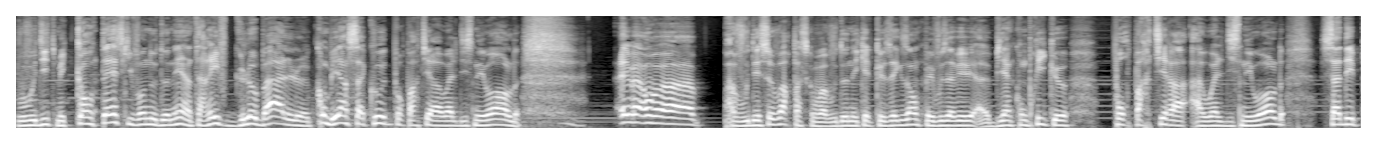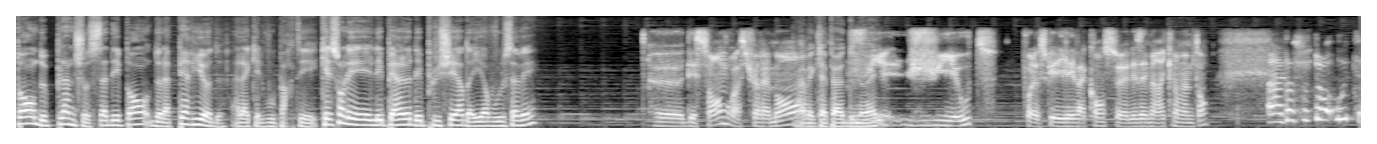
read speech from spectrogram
vous vous dites, mais quand est-ce qu'ils vont nous donner un tarif global? Combien ça coûte pour partir à Walt Disney World? Eh bien, on va pas vous décevoir parce qu'on va vous donner quelques exemples, mais vous avez euh, bien compris que pour partir à, Walt Disney World, ça dépend de plein de choses. Ça dépend de la période à laquelle vous partez. Quelles sont les, les périodes les plus chères d'ailleurs, vous le savez? Euh, Décembre, assurément. Avec la période de Noël. Juillet-août parce qu'il y a les vacances des euh, Américains en même temps. Ah, attention sur août,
